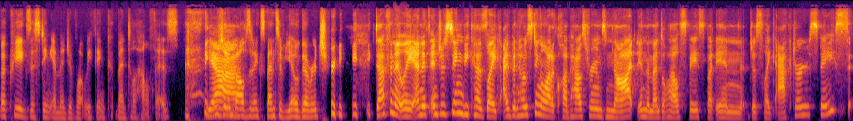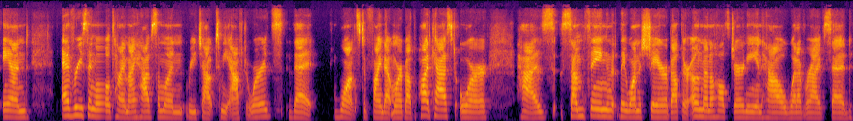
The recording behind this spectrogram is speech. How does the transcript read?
a pre-existing image of what we think mental health is. Yeah. usually involves an expensive yoga retreat. Definitely. And it's interesting because like I've been hosting a lot of clubhouse rooms not in the mental health space but in just like actor space and every single time I have someone reach out to me afterwards that wants to find out more about the podcast or has something that they want to share about their own mental health journey and how whatever I've said,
